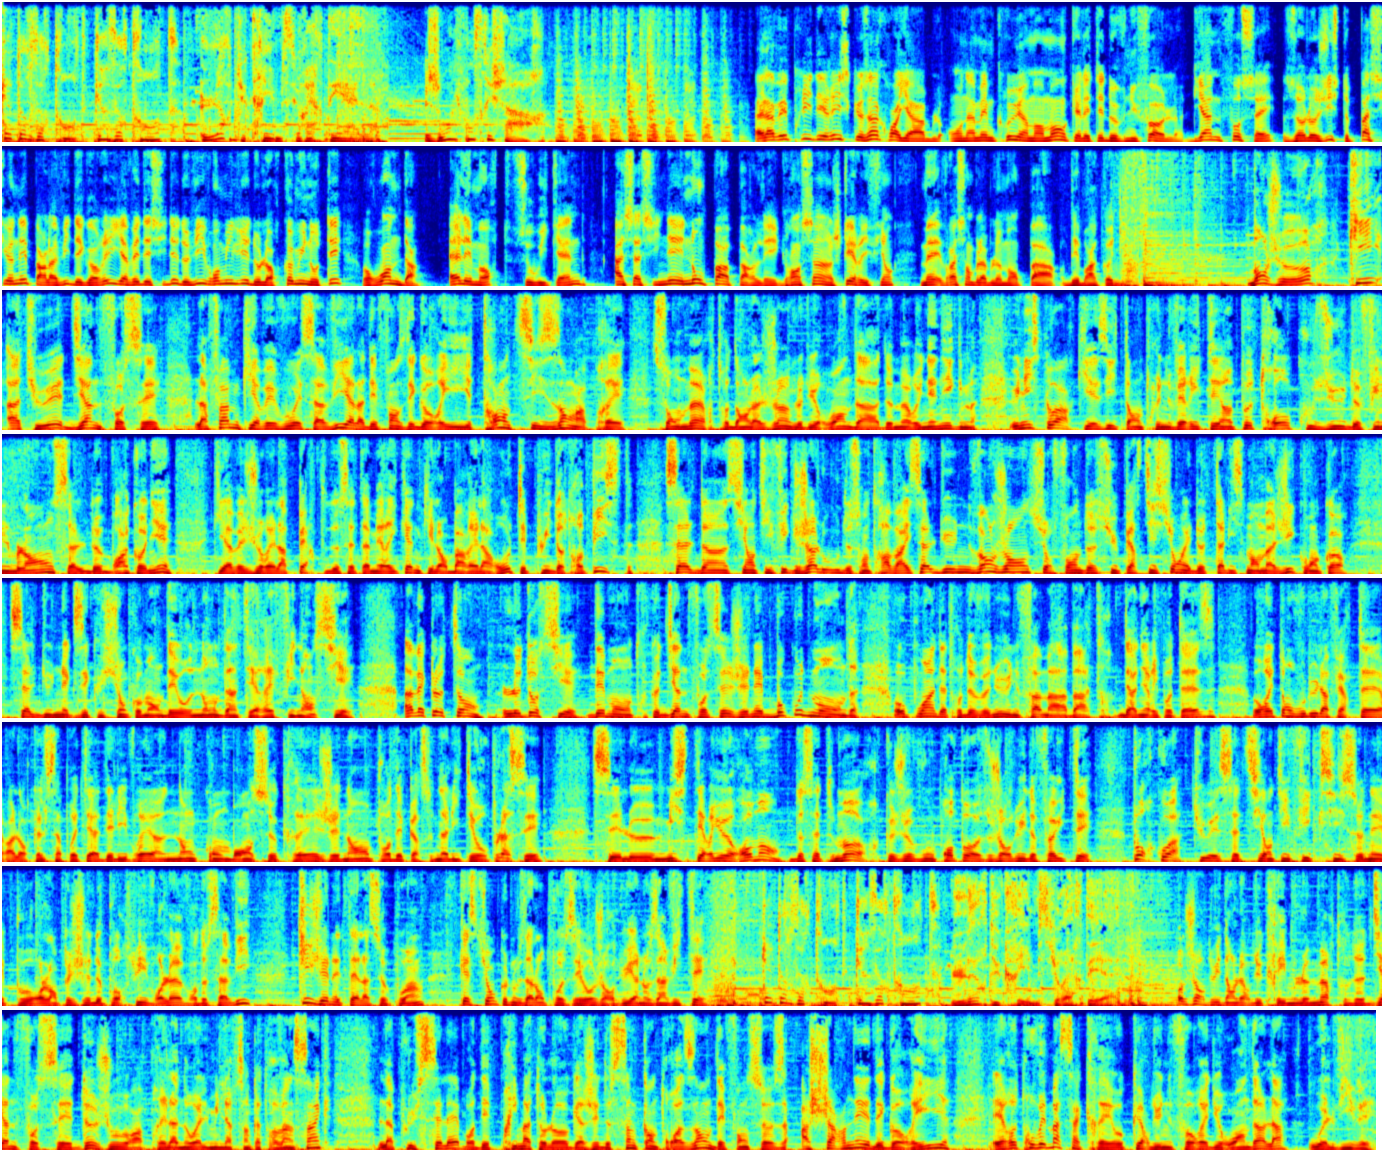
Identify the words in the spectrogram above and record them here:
14h30, 15h30, l'heure du crime sur RTL. Jean-Alphonse Richard. Elle avait pris des risques incroyables. On a même cru un moment qu'elle était devenue folle. Diane Fosset, zoologiste passionnée par la vie des gorilles, avait décidé de vivre au milieu de leur communauté au Rwanda. Elle est morte ce week-end, assassinée non pas par les grands singes terrifiants, mais vraisemblablement par des braconniers. Bonjour, qui a tué Diane Fossé, la femme qui avait voué sa vie à la défense des gorilles 36 ans après son meurtre dans la jungle du Rwanda demeure une énigme, une histoire qui hésite entre une vérité un peu trop cousue de fil blanc, celle de braconniers qui avaient juré la perte de cette américaine qui leur barrait la route, et puis d'autres pistes, celle d'un scientifique jaloux de son travail, celle d'une vengeance sur fond de superstition et de talisman magique, ou encore celle d'une exécution commandée au nom d'intérêts financiers. Avec le temps, le dossier démontre que Diane Fossé gênait beaucoup de monde, au point d'être devenue une femme à abattre. Dernière hypothèse, aurait-on voulu la faire taire alors qu'elle s'apprêtait à délivrer un encombrant secret gênant pour des personnalités haut placées? C'est le mystérieux roman de cette mort que je vous propose aujourd'hui de feuilleter. Pourquoi tuer cette scientifique si ce n'est pour l'empêcher de poursuivre l'œuvre de sa vie? Qui gênait-elle à ce point? Question que nous allons poser aujourd'hui à nos invités. 14h30, 15h30. L'heure du crime sur RTL. Aujourd'hui dans l'heure du crime, le meurtre de Diane Fossé, deux jours après la Noël 1985, la plus célèbre des primatologues âgée de 53 ans, défenseuse acharnée des gorilles, est retrouvée massacrée au cœur d'une forêt du Rwanda, là où elle vivait.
